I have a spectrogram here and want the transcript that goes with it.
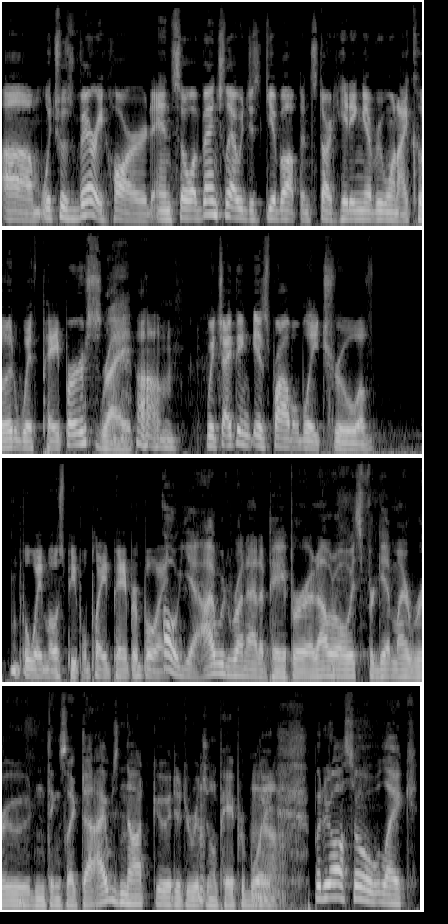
Um, which was very hard, and so eventually I would just give up and start hitting everyone I could with papers. Right. Um, which I think is probably true of the way most people played Paperboy. oh yeah, I would run out of paper, and I would always forget my route and things like that. I was not good at original Paperboy, No. but it also like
